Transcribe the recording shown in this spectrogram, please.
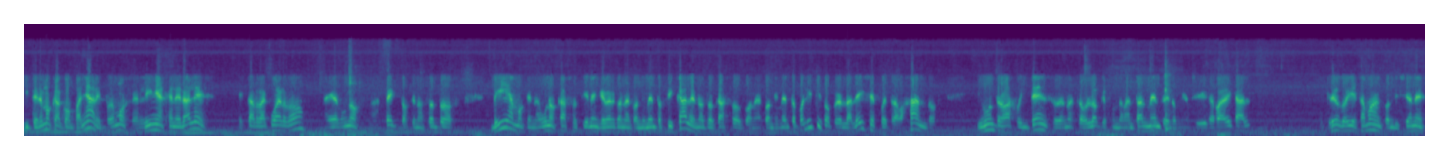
y tenemos que acompañar y podemos en líneas generales estar de acuerdo. Hay algunos aspectos que nosotros Veíamos que en algunos casos tienen que ver con el condimento fiscal, en otro caso con el condimento político, pero la ley se fue trabajando. Y hubo un trabajo intenso de nuestro bloque, fundamentalmente de la Unión Cívica Radical. Creo que hoy estamos en condiciones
